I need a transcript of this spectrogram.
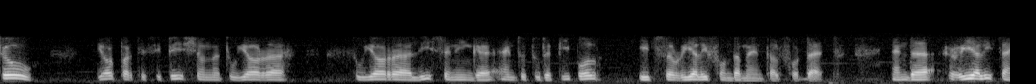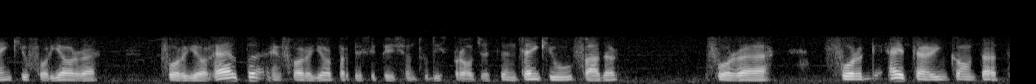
show your participation to your to your listening and to, to, the people, it's really fundamental for that. And really, thank you for your for your help and for your participation to this project. And thank you, Father, for for enter in contact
